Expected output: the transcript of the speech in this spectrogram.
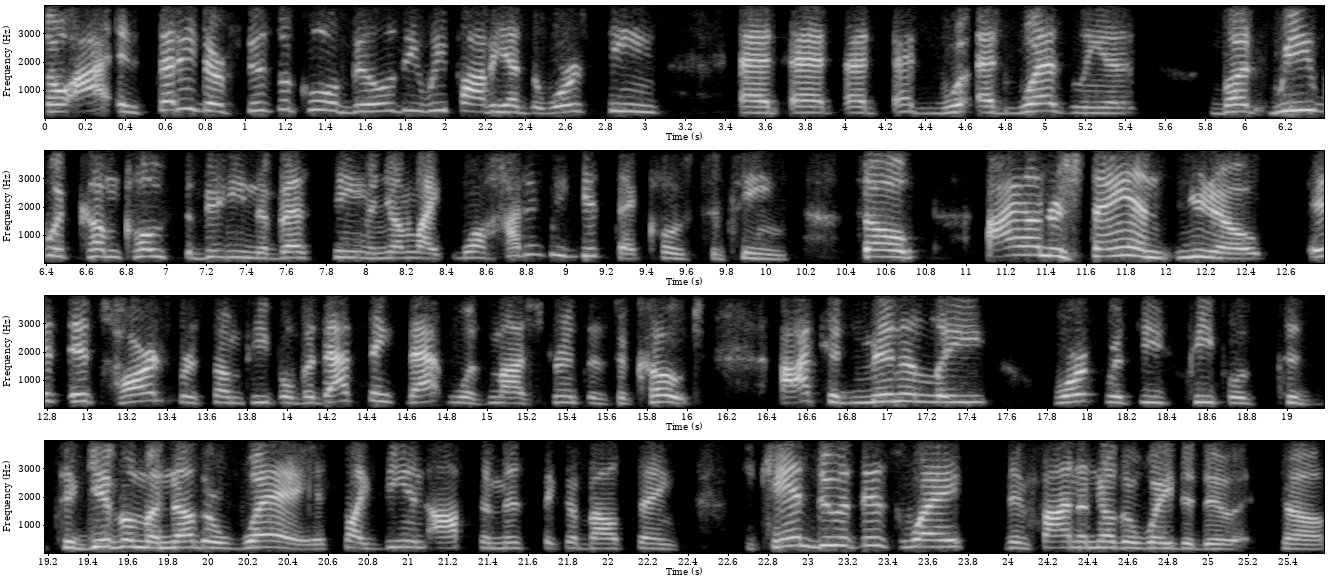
So I, instead of their physical ability, we probably had the worst team at at at at, at Wesleyan, but we would come close to beating the best team. And I'm like, well, how did we get that close to teams? So I understand, you know, it, it's hard for some people, but I think that was my strength as a coach. I could mentally work with these people to, to give them another way. It's like being optimistic about things. You can't do it this way, then find another way to do it. So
